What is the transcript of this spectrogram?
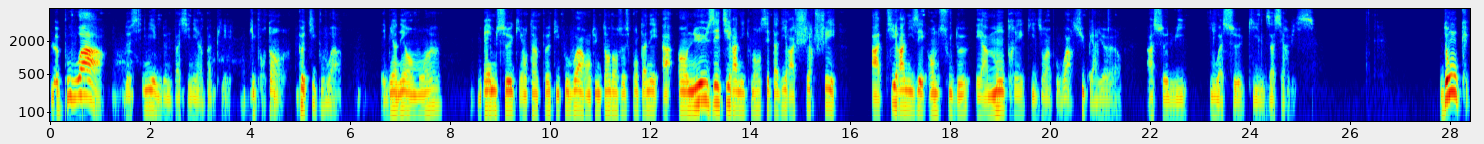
le pouvoir de signer ou de ne pas signer un papier, qui est pourtant petit pouvoir, eh bien néanmoins, même ceux qui ont un petit pouvoir ont une tendance spontanée à en user tyranniquement, c'est-à-dire à chercher à tyranniser en dessous d'eux et à montrer qu'ils ont un pouvoir supérieur à celui ou à ceux qu'ils asservissent. Donc,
